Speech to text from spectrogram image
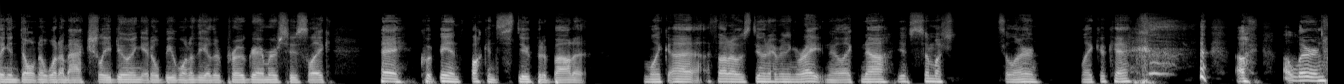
and don't know what I'm actually doing, it'll be one of the other programmers who's like, "Hey, quit being fucking stupid about it." I'm like, I, I thought I was doing everything right, and they're like, "Nah, you have so much to learn." I'm like, okay, I'll, I'll learn.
